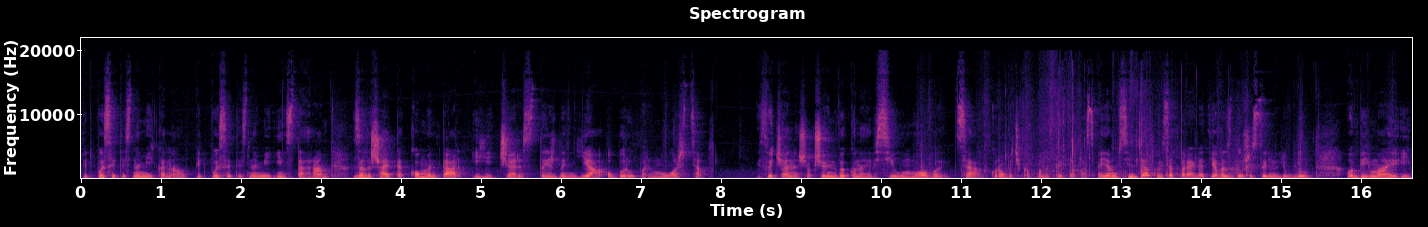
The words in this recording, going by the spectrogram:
підписуйтесь на мій канал, підписуйтесь на мій інстаграм, залишайте коментар, і через тиждень я оберу переможця. І, звичайно, що якщо він виконає всі умови, ця коробочка полетить до вас. А я вам всім дякую за перегляд. Я вас дуже сильно люблю, обіймаю і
